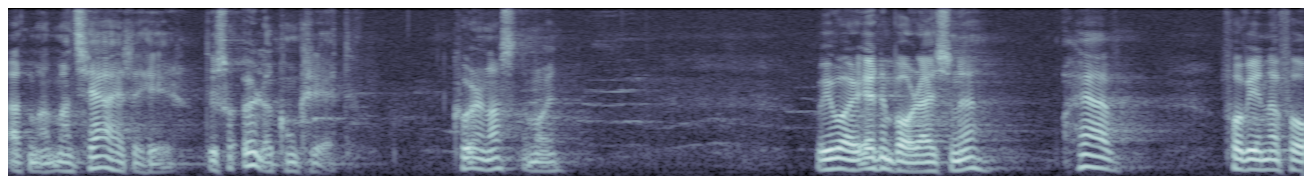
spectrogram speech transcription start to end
at man, man ser hele her. Det er så øyla konkret. Hvor er neste morgen? Vi var i Edinburgh-reisene, og her får vi inn å få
